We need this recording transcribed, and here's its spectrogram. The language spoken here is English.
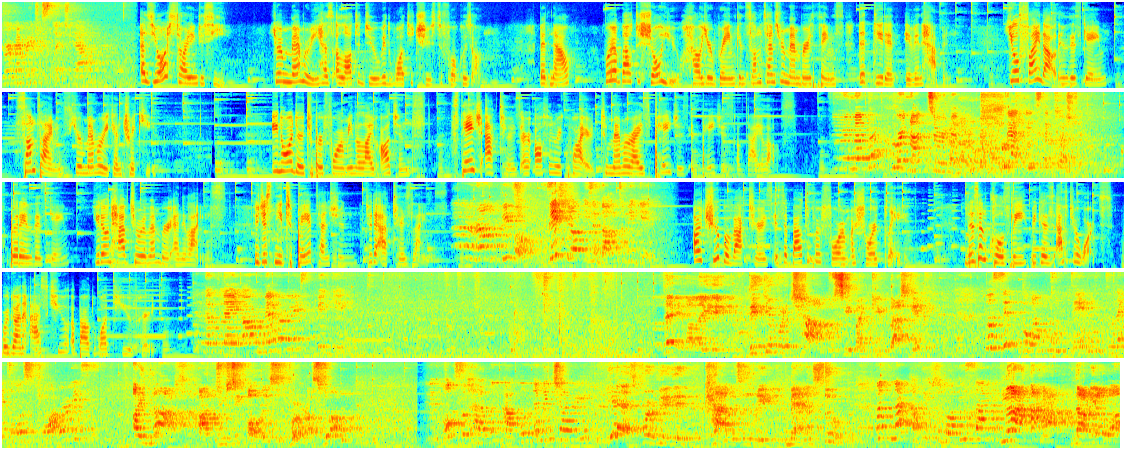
your memory just let you down? As you're starting to see, your memory has a lot to do with what you choose to focus on. But now, we're about to show you how your brain can sometimes remember things that didn't even happen. You'll find out in this game. Sometimes your memory can trick you. In order to perform in a live audience, stage actors are often required to memorize pages and pages of dialogues. To remember or not to remember? That is the question. But in this game, you don't have to remember any lines. You just need to pay attention to the actor's lines. Around, people! This show is about to begin. Our troupe of actors is about to perform a short play. Listen closely because afterwards, we're gonna ask you about what you've heard. Perchance to see my gift basket? Was it the one containing delectable strawberries? I lost a juicy orange pearl as well. Did it also have an apple and a cherry? Yes, permitted carrots and rib melon stew. But not a vegetable inside. Not real one.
